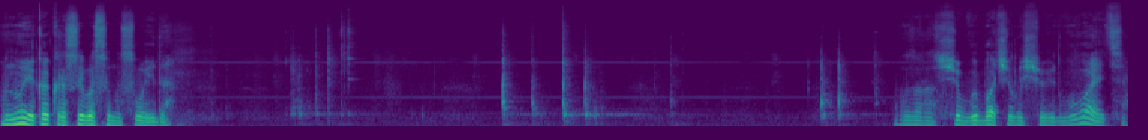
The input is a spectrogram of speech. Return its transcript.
Ну, яка красива синусоїда. Зараз, щоб ви бачили, що відбувається.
